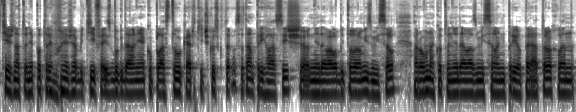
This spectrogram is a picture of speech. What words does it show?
tiež na to nepotrebuješ, aby ti Facebook dal nejakú plastovú kartičku, s ktorou sa tam prihlásiš. Nedávalo by to veľmi zmysel. Rovnako to nedáva zmysel ani pri operátoroch, len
